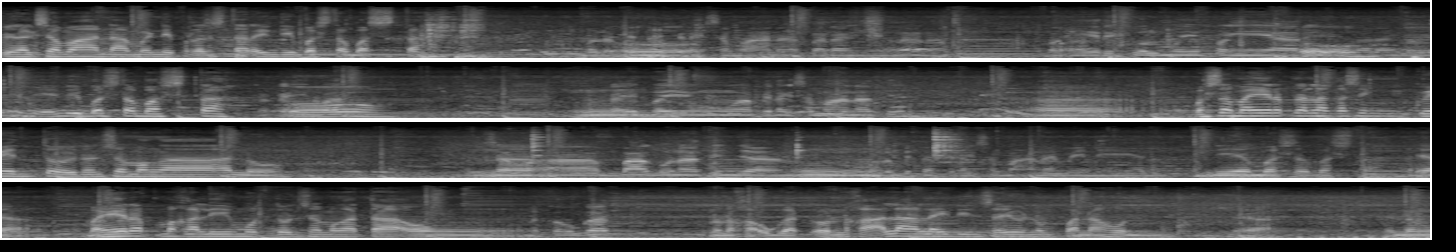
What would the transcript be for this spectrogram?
pinagsamahan namin ni Franstar, hindi basta-basta. Malupit Oo. ang pinagsamahan na parang yun ano, pang i-recall mo yung pangyayari. Oo. Parang Hindi, hindi basta-basta. Kakaiba. Oo. Mm. Kakaiba yung uh, pinagsamahan natin. Ah, basta mahirap na lang kasing kwento doon sa mga ano Sa na mga bago natin dyan, Mm. malupit ang pinagsamahan namin ni ano, hindi yan basta-basta. Kaya mahirap makalimot doon sa mga taong nakaugat. na nakaugat o nakaalalay din sa'yo nung panahon. Kaya, yun ang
